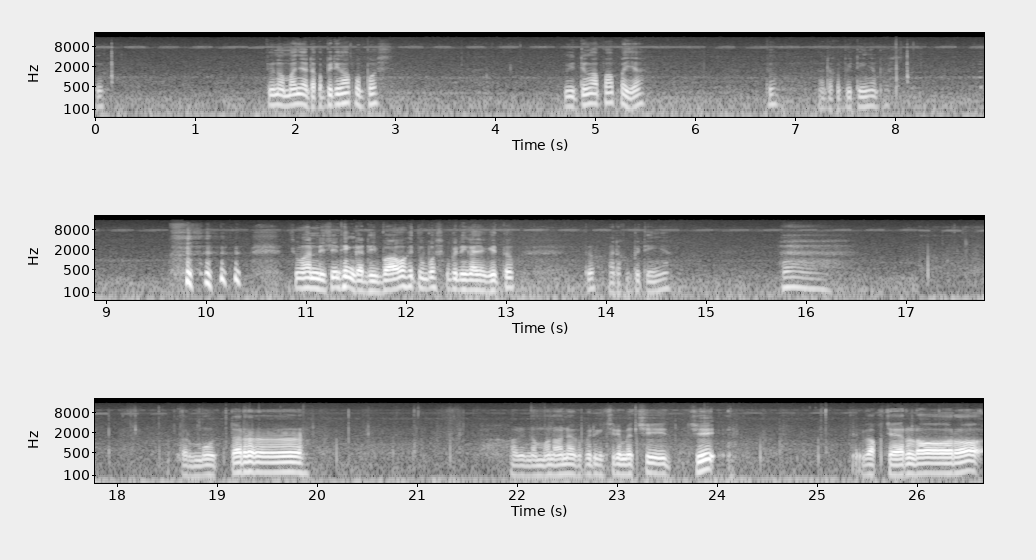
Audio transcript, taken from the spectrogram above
tuh itu namanya ada kepiting apa bos? Kepiting apa apa ya? Tuh ada kepitingnya bos. Cuman di sini nggak di bawah itu bos kepiting kayak gitu. Tuh ada kepitingnya. Bermuter. Kali namanya kepiting cirimet cici iwak cair loro.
